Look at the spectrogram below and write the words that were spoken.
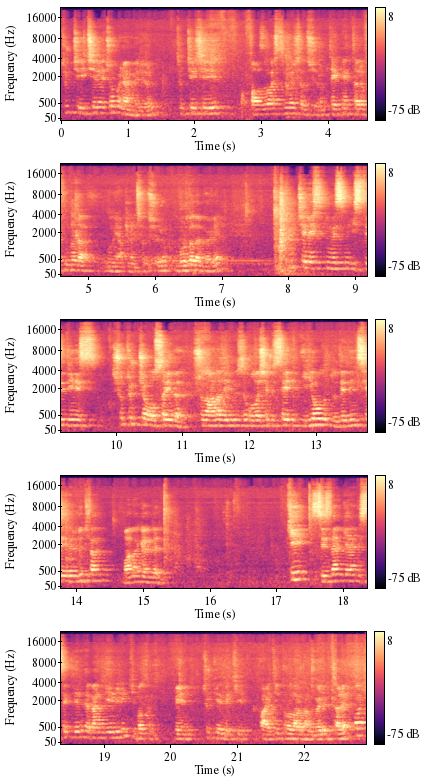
Türkçe içeriğe çok önem veriyorum. Türkçe içeriği fazlalaştırmaya çalışıyorum. Teknik tarafında da bunu yapmaya çalışıyorum. Burada da böyle. Türkçeleştirilmesini istediğiniz, şu Türkçe olsaydı, şunu ana dilimize ulaşabilseydik iyi olurdu dediğiniz şeyleri lütfen bana gönderin. Ki sizden gelen istekleri de ben diyebileyim ki bakın benim Türkiye'deki IT prolardan böyle bir talep var.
